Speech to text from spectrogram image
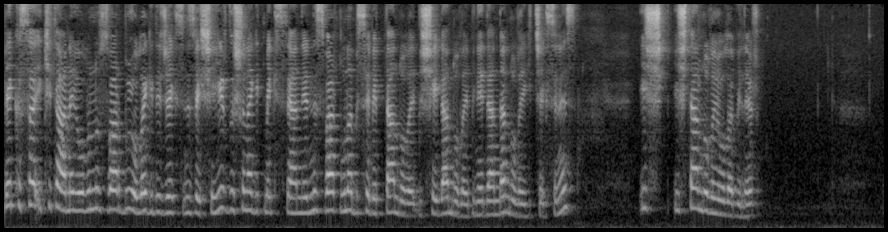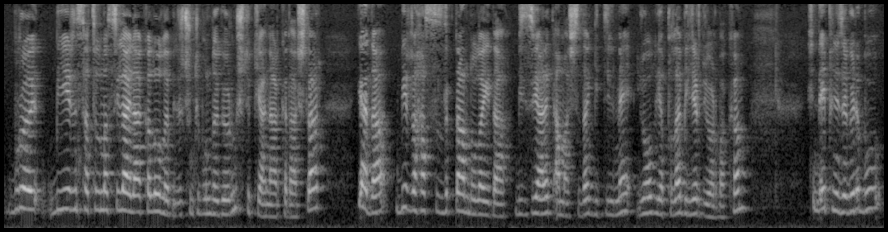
Ve kısa iki tane yolunuz var. Bu yola gideceksiniz ve şehir dışına gitmek isteyenleriniz var. Buna bir sebepten dolayı, bir şeyden dolayı, bir nedenden dolayı gideceksiniz. İş, işten dolayı olabilir. Buraya bir yerin satılmasıyla alakalı olabilir. Çünkü bunu da görmüştük yani arkadaşlar. Ya da bir rahatsızlıktan dolayı da bir ziyaret amaçlı da gidilme yol yapılabilir diyor bakın. Şimdi hepinize göre bu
